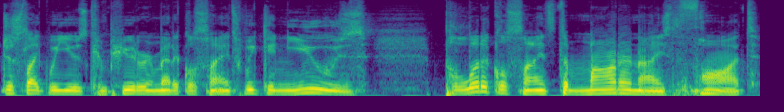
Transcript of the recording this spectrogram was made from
Just like we use computer and medical science, we can use political science to modernize thought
